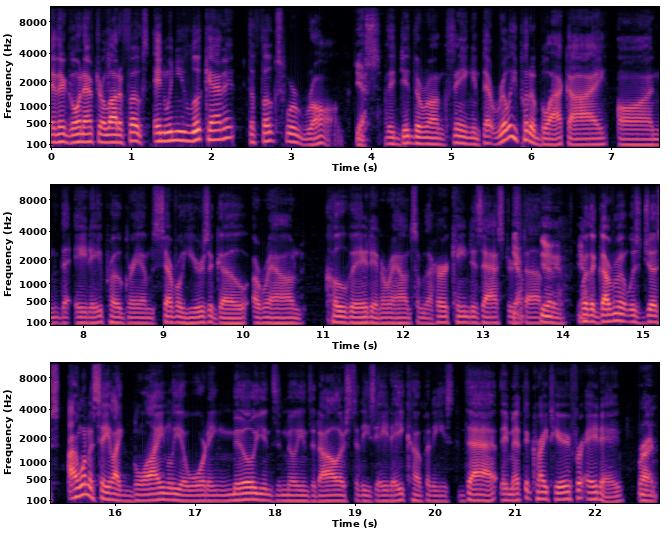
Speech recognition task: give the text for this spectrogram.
And they're going after a lot of folks. And when you look at it, the folks were wrong. Yes. They did the wrong thing. And that really put a black eye on the 8A program several years ago around COVID and around some of the hurricane disaster Yeah. stuff Yeah. yeah, yeah. where the government was just, I want to say, like blindly awarding millions and millions of dollars to these 8A companies that they met the criteria for 8A Right.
